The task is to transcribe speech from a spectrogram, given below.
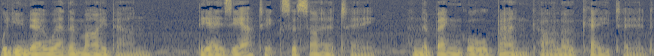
will you know where the Maidan, the Asiatic Society and the Bengal Bank are located.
